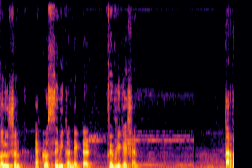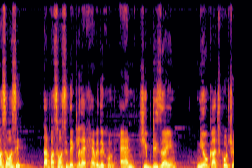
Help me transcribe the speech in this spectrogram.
solution across semiconductor fabrication তার পাশাপাশি তার পাশাপাশি দেখলে দেখা যাবে, দেখুন অ্যান্ড চিপ ডিজাইন নিয়েও কাজ করছে,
